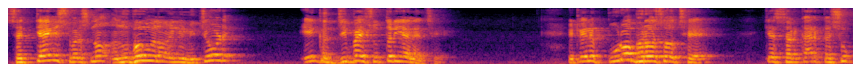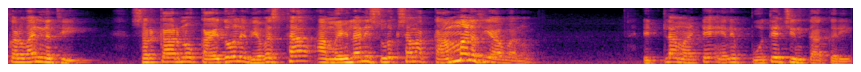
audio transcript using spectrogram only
સત્યાવીસ વર્ષનો અનુભવનો એનો નિચોડ એ ગગજીભાઈ સુતરિયાને છે. એટલે એને પૂરો ભરોસો છે કે સરકાર કશું કરવાની નથી. સરકારનો કાયદો અને વ્યવસ્થા આ મહિલાની સુરક્ષામાં કામમાં નથી આવવાનો. એટલા માટે એને પોતે ચિંતા કરી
